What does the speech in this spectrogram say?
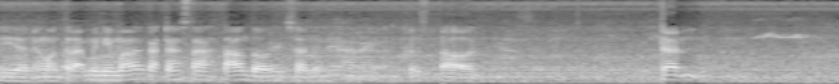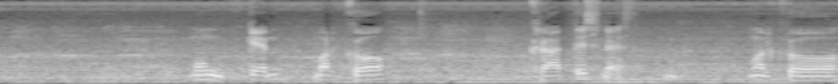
Iya nek ngontrak minimal kadang setengah tahun tuh misalnya. Terus tahun dan mungkin mergo gratis des. Mergo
